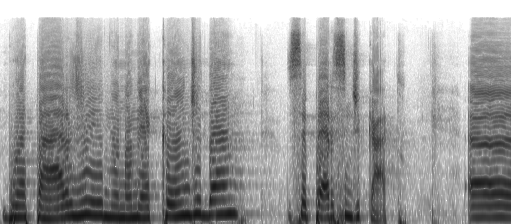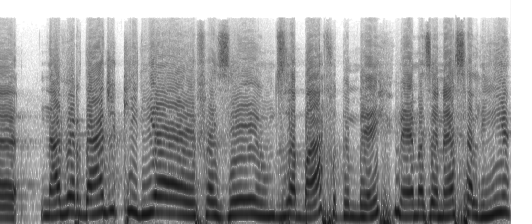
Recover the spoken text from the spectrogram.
Boa tarde, meu nome é Cândida, do CPR Sindicato. Uh, na verdade, queria fazer um desabafo também, né, mas é nessa linha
